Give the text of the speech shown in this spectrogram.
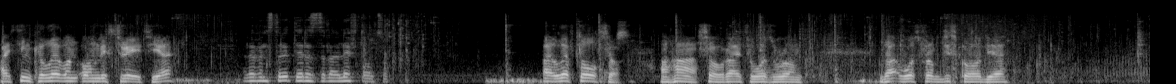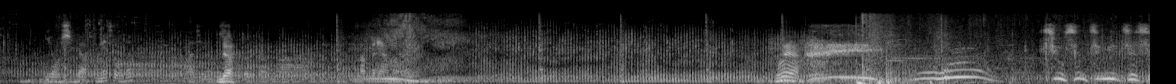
I think 11 only straight. Yeah. 11 straight. There is the left also. I left also. Aha. So right was wrong. That was from Discord. Yeah. Я у себя отметил, да? 11 Да. только на, напрямую. Where? Two centimeters.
